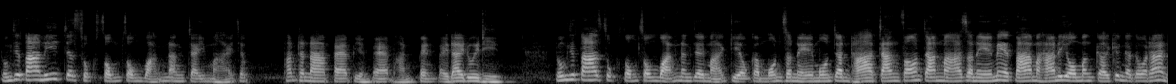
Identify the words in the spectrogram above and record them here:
ดวงชะตานี้จะสุขสมสมหวังดังใจหมายจะพัฒนาแปลเปลี่ยนแปลผันเป็นไปได้ด้วยดี ดวงชะตาสุขสมสมหวังดังใจหมายเกี่ยวกับมนต์เสน่ห์มนจันทาจันทร์ซ้อนจันทร์มหาเสน่ห์เมตตามหานิยมบังเกิดขึ้นกับตัวท่าน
